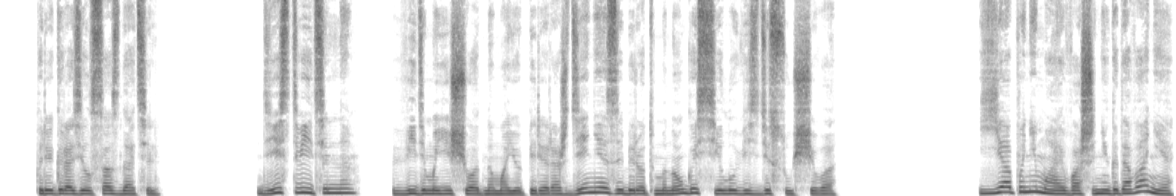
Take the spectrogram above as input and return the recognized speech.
— пригрозил Создатель. «Действительно, видимо, еще одно мое перерождение заберет много сил у вездесущего». «Я понимаю ваше негодование,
